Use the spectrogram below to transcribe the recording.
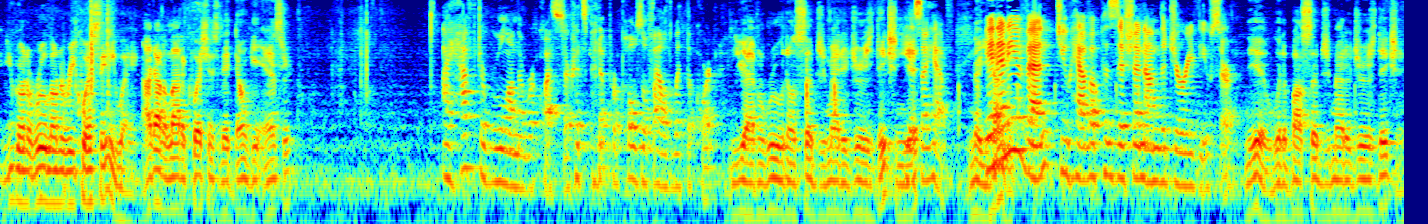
You're gonna rule on the request anyway. I got a lot of questions that don't get answered. I have to rule on the request, sir. It's been a proposal filed with the court. You haven't ruled on subject matter jurisdiction yet. Yes, I have. No, you In haven't. any event, do you have a position on the jury view, sir? Yeah, what about subject matter jurisdiction?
